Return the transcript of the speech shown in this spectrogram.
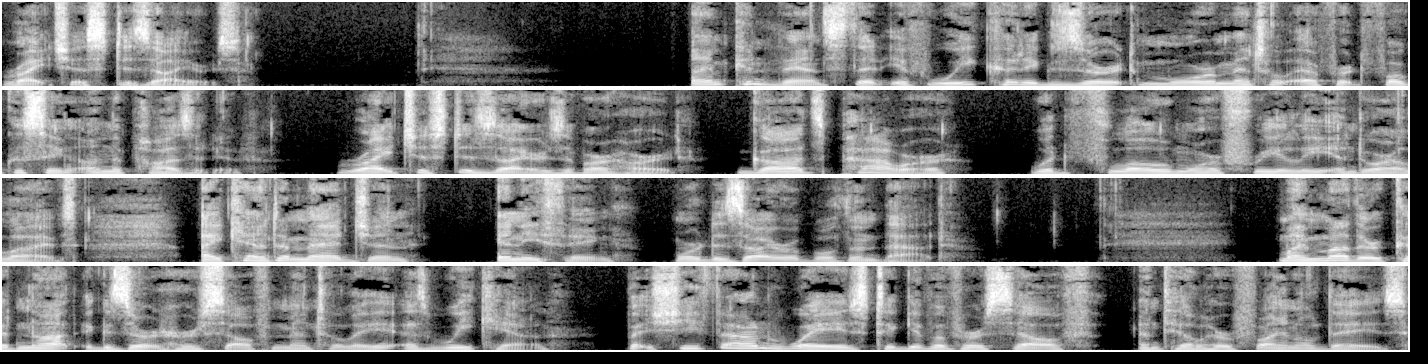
righteous desires. I'm convinced that if we could exert more mental effort focusing on the positive, righteous desires of our heart, God's power would flow more freely into our lives. I can't imagine anything more desirable than that. My mother could not exert herself mentally as we can, but she found ways to give of herself until her final days.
